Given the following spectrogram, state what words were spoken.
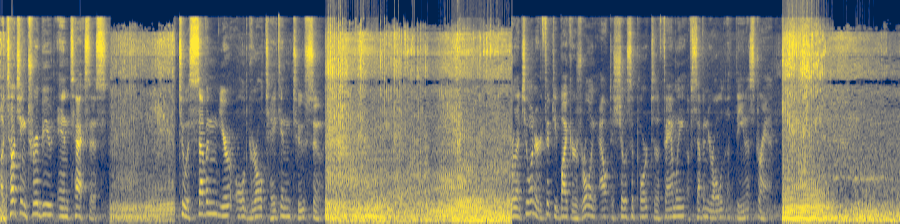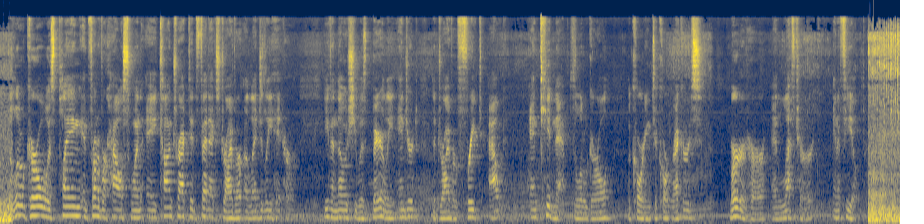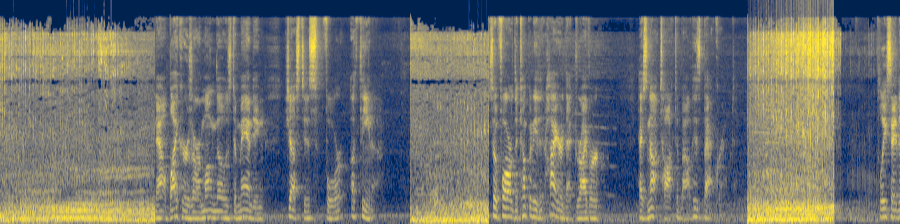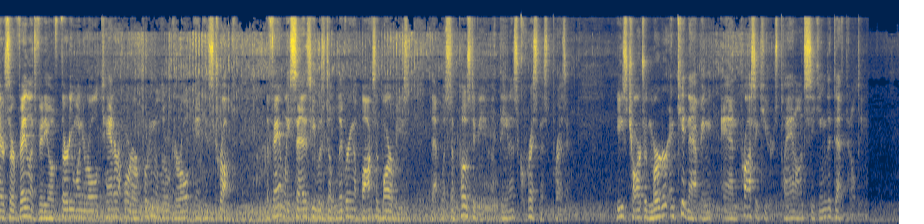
A touching tribute in Texas to a seven year old girl taken too soon. More than 250 bikers rolling out to show support to the family of seven year old Athena Strand. The little girl was playing in front of her house when a contracted FedEx driver allegedly hit her. Even though she was barely injured, the driver freaked out and kidnapped the little girl, according to court records, murdered her, and left her in a field. Now, bikers are among those demanding justice for Athena. So far, the company that hired that driver has not talked about his background. Police say there's surveillance video of 31 year old Tanner Horner putting the little girl in his truck. The family says he was delivering a box of Barbies that was supposed to be Athena's Christmas present. He's charged with murder and kidnapping, and prosecutors plan on seeking the death penalty.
